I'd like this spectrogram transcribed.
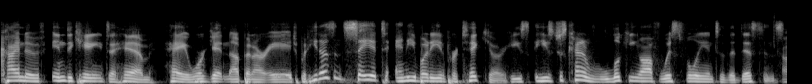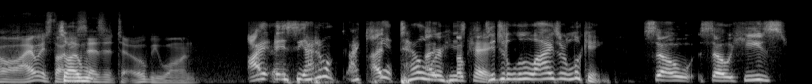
kind of indicating to him, "Hey, we're getting up in our age." But he doesn't say it to anybody in particular. He's he's just kind of looking off wistfully into the distance. Oh, I always thought So he I'm- says it to Obi Wan. I I- see. I don't. I can't tell where his okay. digital little eyes are looking. so, so he's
